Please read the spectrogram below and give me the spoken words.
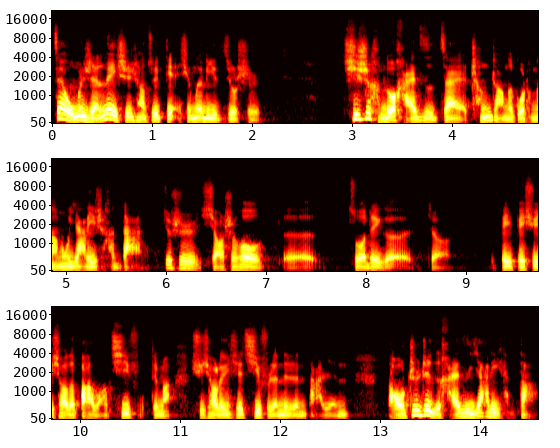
在我们人类身上最典型的例子就是，其实很多孩子在成长的过程当中压力是很大的，就是小时候呃做这个叫被被学校的霸王欺负，对吗？学校的一些欺负人的人打人，导致这个孩子压力很大。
